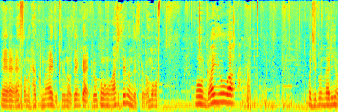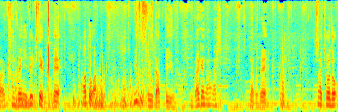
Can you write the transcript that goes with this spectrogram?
えー、その100マイルというのを前回録音はしてるんですけどももう概要はもう自分なりには完全にできているのであとはいつするかっていうだけの話なので、まあ、ちょうど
